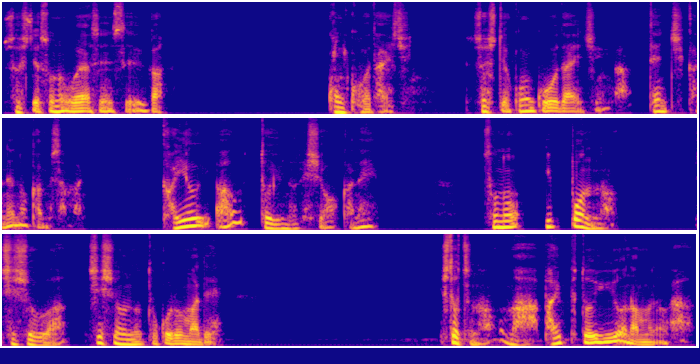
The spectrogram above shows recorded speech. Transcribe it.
そしてその親先生が金光大臣そして金光大臣が天地金の神様に通い合うというのでしょうかね。その一本の師匠は師匠のところまで一つのまあパイプというようなものが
